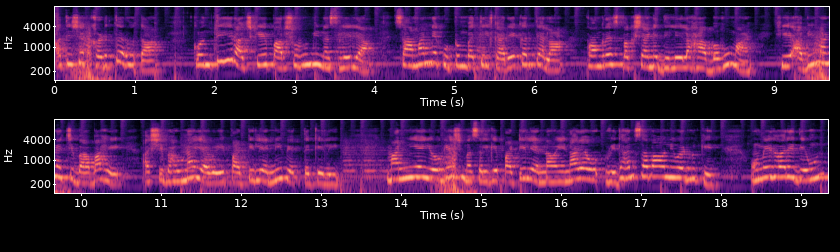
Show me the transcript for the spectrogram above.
अतिशय खडतर होता. कोणतीही राजकीय पार्श्वभूमी नसलेल्या सामान्य कुटुंबातील कार्यकर्त्याला काँग्रेस पक्षाने दिलेला हा बहुमान ही अभिमानाची बाब आहे अशी भावना यावेळी पाटील यांनी व्यक्त केली. माननीय योगेश मसलगे पाटील यांना येणाऱ्या विधानसभा निवडणुकीत उमेदवारी देऊन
